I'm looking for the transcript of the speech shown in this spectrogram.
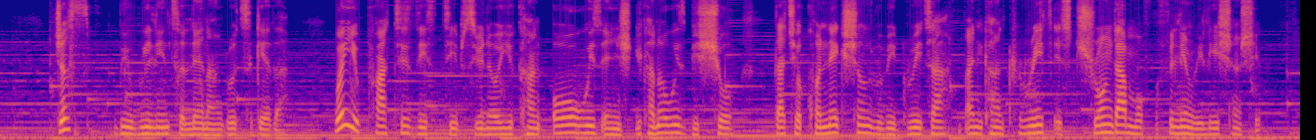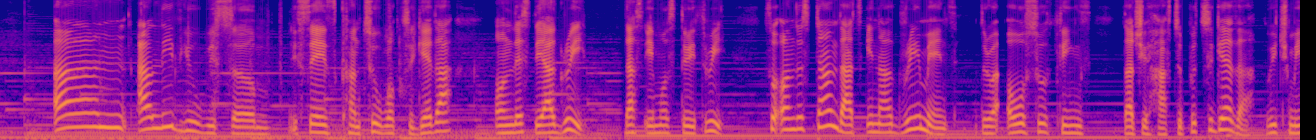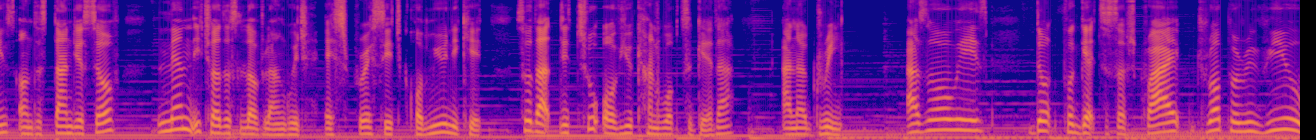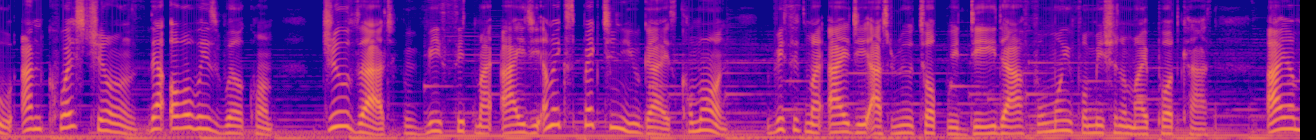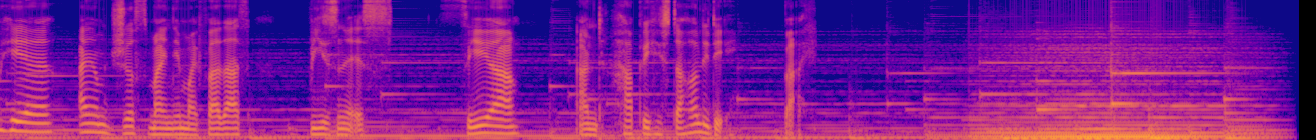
Just be willing to learn and grow together. When you practice these tips, you know you can always you can always be sure that your connections will be greater and you can create a stronger, more fulfilling relationship. Um, I'll leave you with um. It says, "Can two work together?" unless they agree. That's Amos 3:3. So understand that in agreement, there are also things that you have to put together, which means understand yourself, learn each other's love language, express it, communicate, so that the two of you can work together and agree. As always, don't forget to subscribe, drop a review, and questions. They're always welcome. Do that. Visit my IG. I'm expecting you guys. Come on. Visit my IG as Real Talk with Deyda for more information on my podcast. I am here. I am just minding my father's business. See ya and happy Easter holiday. Bye.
